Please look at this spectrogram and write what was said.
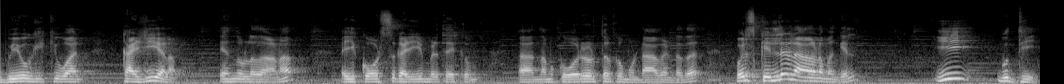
ഉപയോഗിക്കുവാൻ കഴിയണം എന്നുള്ളതാണ് ഈ കോഴ്സ് കഴിയുമ്പോഴത്തേക്കും നമുക്ക് ഓരോരുത്തർക്കും ഉണ്ടാവേണ്ടത്. ഒരു സ്കില്ലനാകണമെങ്കിൽ ഈ ബുദ്ധി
